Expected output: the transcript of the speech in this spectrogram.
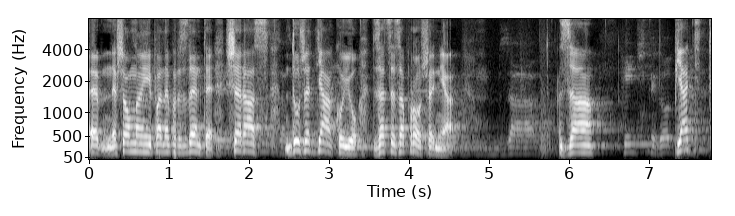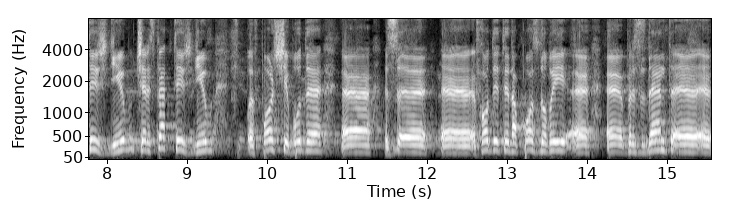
Е, шановний пане президенте, ще раз дуже дякую за це запрошення. За П'ять тижнів, через п'ять тижнів в- Польщі буде е, з, е, входити на пост новий е, е, президент. Е,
